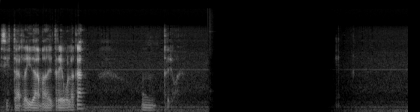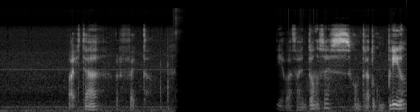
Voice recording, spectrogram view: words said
si está rey dama de trébol acá, un trébol. Ahí está, perfecto. 10 basas entonces, contrato cumplido,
